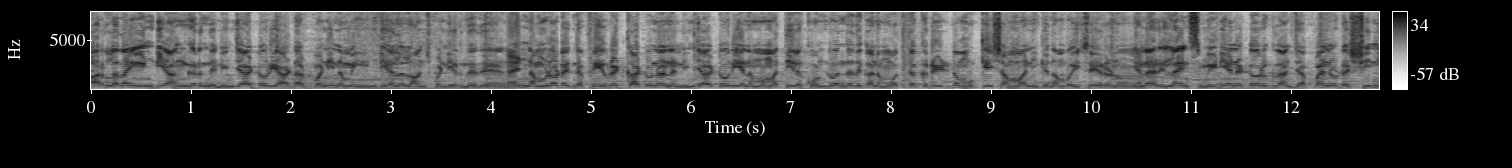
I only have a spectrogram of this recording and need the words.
ஆறுல தான் இந்தியா அங்க இருந்து நிஞ்சா ஹட்டோரி அடாப்ட் பண்ணி நம்ம இந்தியால லான்ச் பண்ணி இருந்தது அண்ட் நம்மளோட இந்த ஃபேவரட் கார்ட்டூனான நிஞ்சா ஹட்டோரியை நம்ம மத்தியில கொண்டு வந்ததுக்கான மொத்த கிரெடிட்டும் முகேஷ் அம்பானிக்கு தான் போய் சேரணும். ஏன்னா ரிலையன்ஸ் மீடியா நெட்வொர்க் தான். ஜப்பானோட ஷின்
